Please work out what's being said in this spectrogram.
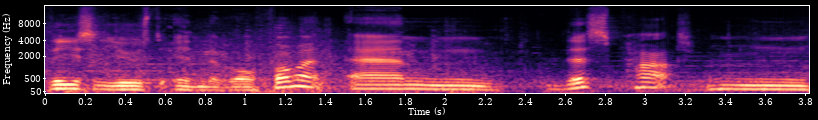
These are used in the raw format, and this part. Hmm,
